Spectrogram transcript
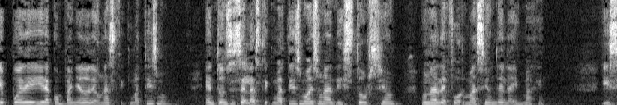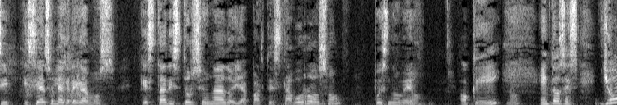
que puede ir acompañado de un astigmatismo, entonces el astigmatismo es una distorsión, una deformación de la imagen. Y si, y si a eso le agregamos que está distorsionado y aparte está borroso, pues no veo, Ok. ¿no? Entonces, yo,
